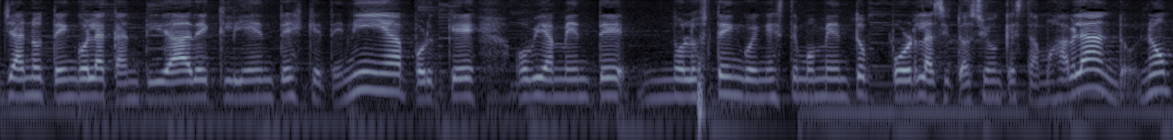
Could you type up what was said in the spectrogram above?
ya no tengo la cantidad de clientes que tenía porque obviamente no los tengo en este momento por la situación que estamos hablando, ¿no?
